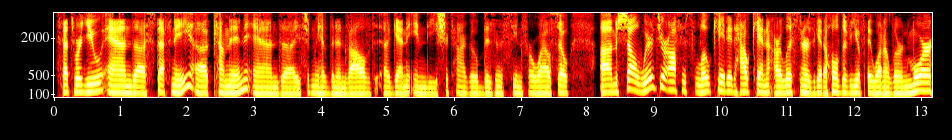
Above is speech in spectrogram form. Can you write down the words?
So that's where you and uh, Stephanie uh, come in, and uh, you certainly have been involved again in the Chicago business scene for a while. So, uh, Michelle, where's your office located? How can our listeners get a hold of you if they want to learn more,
